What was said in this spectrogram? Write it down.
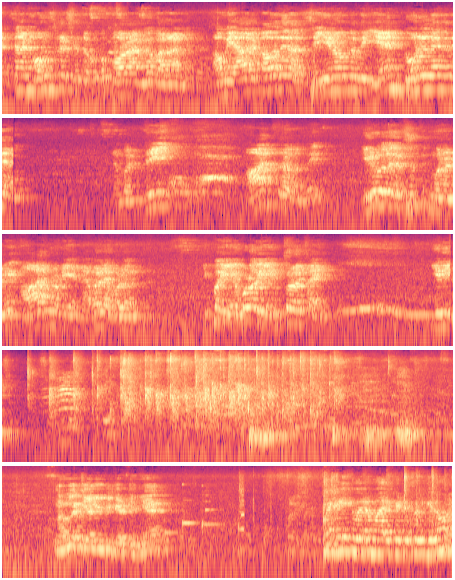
எத்தனை கவுன்சிலர்ஸ் இந்த பக்கம் போறாங்க வர்றாங்க. அவங்க யாருக்காவது அதை செய்யணுங்கிறது ஏன் தோணுதுங்கிறது நம்பர் த்ரீ ஆற்றுல வந்து இருபது வருஷத்துக்கு முன்னாடி ஆறினுடைய லெவல் எவ்வளவு இருக்கு? இப்போ எவ்வளவு இன்க்ரோச் ஆயிருக்கு? இது கேள்வி கேட்டீங்க? மேடைக்கு வருமாறு கேட்டுக்கொள்கிறோம்.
